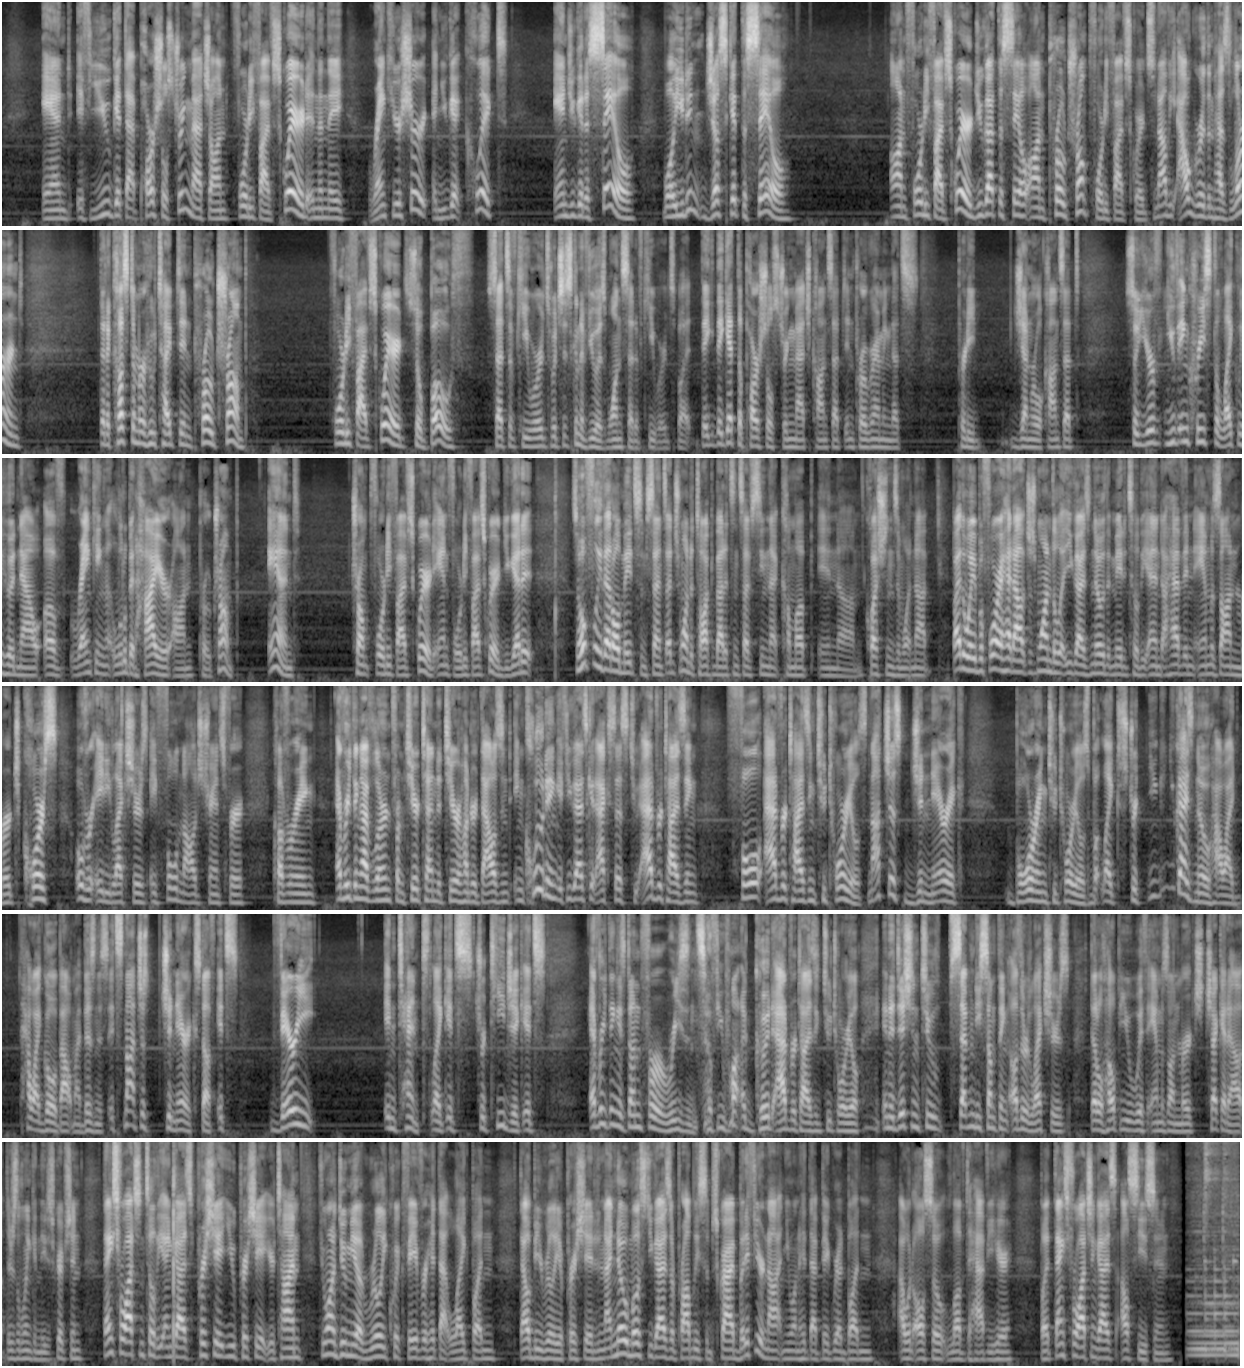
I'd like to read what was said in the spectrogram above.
And if you get that partial string match on 45 squared and then they rank your shirt and you get clicked and you get a sale, well, you didn't just get the sale on 45 squared, you got the sale on pro Trump 45 squared. So now the algorithm has learned that a customer who typed in pro Trump 45 squared, so both sets of keywords, which is going to view as one set of keywords, but they, they get the partial string match concept in programming. That's pretty general concept. So you're you've increased the likelihood now of ranking a little bit higher on pro Trump and Trump 45 squared and 45 squared. You get it? So hopefully that all made some sense. I just wanted to talk about it since I've seen that come up in um, questions and whatnot. By the way, before I head out, just wanted to let you guys know that made it till the end. I have an Amazon merch course, over 80 lectures, a full knowledge transfer covering everything I've learned from tier 10 to tier 100,000, including if you guys get access to advertising, full advertising tutorials, not just generic boring tutorials, but like you, you guys know how I how I go about my business. It's not just generic stuff. It's very intent, like it's strategic. It's everything is done for a reason. So if you want a good advertising tutorial, in addition to 70 something other lectures that'll help you with Amazon merch, check it out. There's a link in the description. Thanks for watching until the end, guys. Appreciate you, appreciate your time. If you want to do me a really quick favor, hit that like button. That would be really appreciated. And I know most of you guys are probably subscribed, but if you're not and you want to hit that big red button, I would also love to have you here. But thanks for watching, guys. I'll see you soon.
